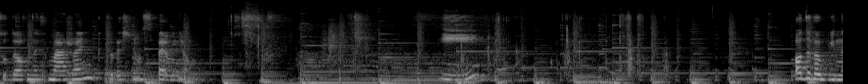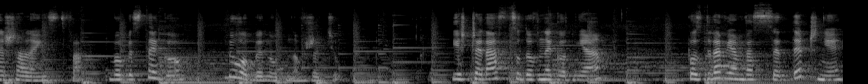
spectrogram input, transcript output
cudownych marzeń, które się spełnią. I odrobinę szaleństwa, bo bez tego byłoby nudno w życiu. Jeszcze raz cudownego dnia. Pozdrawiam Was serdecznie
